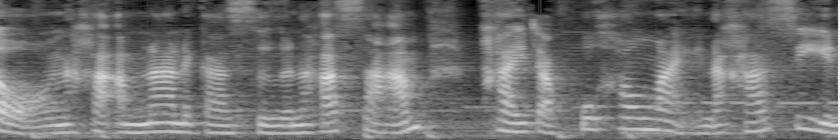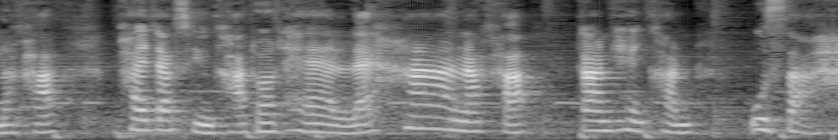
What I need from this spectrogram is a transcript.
สองนะคะอำนาจในการซื้อนะคะสามภัยจากผู้เข้าใหม่นะคะสี่นะคะภัยจากสินค้าทดแทนและห้านะคะ การแข่งขันอุตสาห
